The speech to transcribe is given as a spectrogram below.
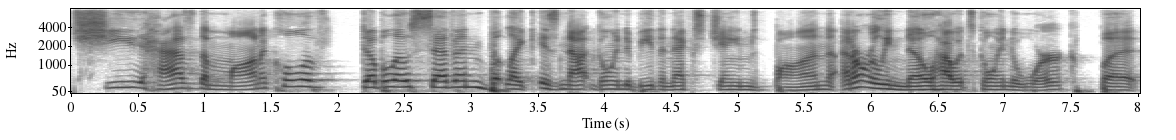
she has the monocle of 007 but like is not going to be the next James Bond. I don't really know how it's going to work, but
